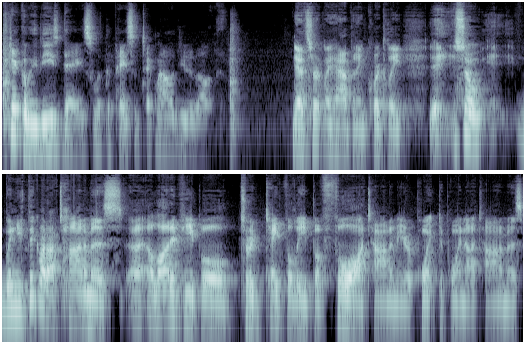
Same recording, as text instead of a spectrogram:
particularly these days with the pace of technology development. Yeah, it's certainly happening quickly. So when you think about autonomous, uh, a lot of people sort of take the leap of full autonomy or point to point autonomous.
